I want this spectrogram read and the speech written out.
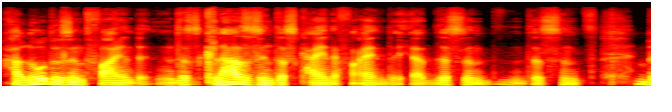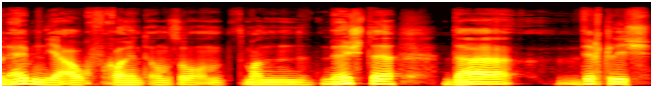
hallo, das sind Feinde. Das, klar sind das keine Feinde. Ja, das sind, das sind, bleiben ja auch Freunde und so. Und man möchte da wirklich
